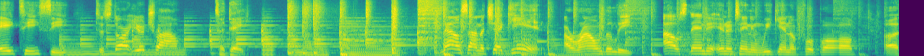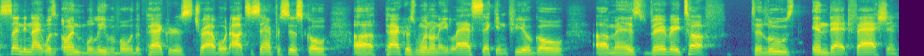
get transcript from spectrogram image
ATC to start your trial today. Now it's time to check in around the league. Outstanding, entertaining weekend of football. Uh, Sunday night was unbelievable. The Packers traveled out to San Francisco. Uh, Packers went on a last second field goal. Uh, man, it's very, very tough to lose in that fashion.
